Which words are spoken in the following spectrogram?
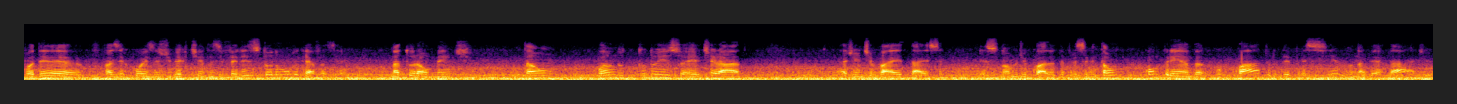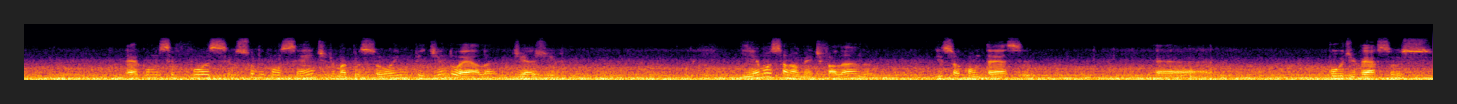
Poder fazer coisas divertidas e felizes, todo mundo quer fazer, naturalmente. Então, quando tudo isso é retirado, a gente vai dar esse, esse nome de quadro depressivo. Então, compreenda, o quadro depressivo, na verdade, é como se fosse o subconsciente de uma pessoa impedindo ela de agir. E emocionalmente falando, isso acontece é, por diversos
